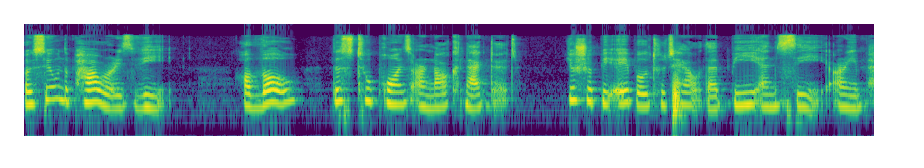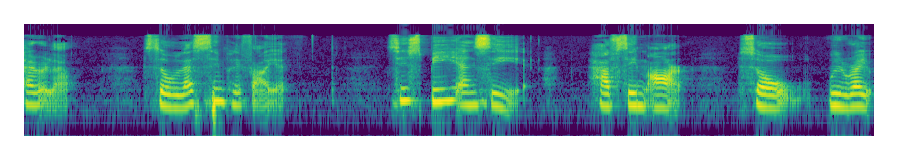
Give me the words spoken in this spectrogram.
Assume the power is V. Although these two points are not connected, you should be able to tell that B and C are in parallel. So let's simplify it. Since B and C have same R, so we write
